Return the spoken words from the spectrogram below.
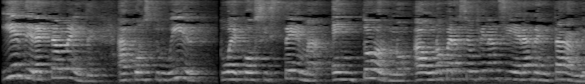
ir directamente a construir tu ecosistema en torno a una operación financiera rentable.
